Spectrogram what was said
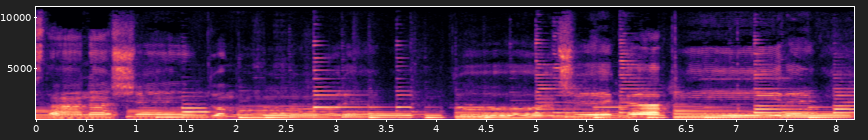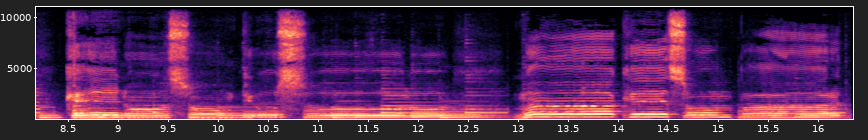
sta nascendo amore capire che non son più solo ma che son parte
